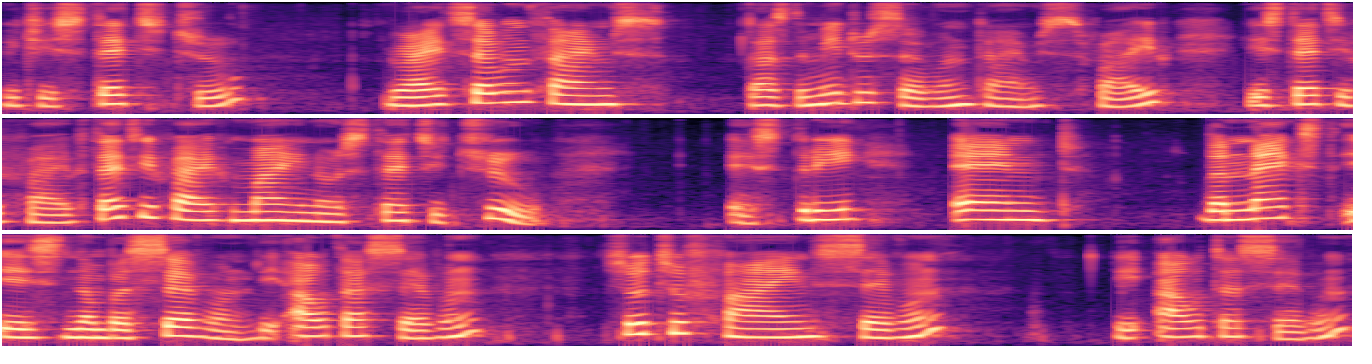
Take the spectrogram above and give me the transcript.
which is 32 right? 7 times that's the middle 7 times 5 is 35 35 minus 32 is 3 and the next is number 7 the outer 7 so to find 7 the outer 7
